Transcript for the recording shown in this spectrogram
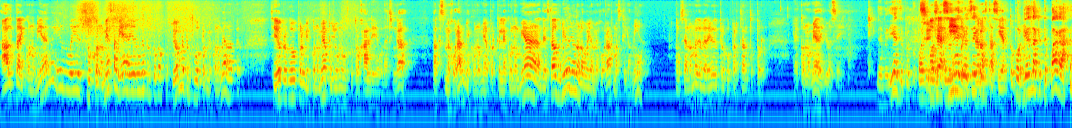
alta economía, güey, güey, su economía está bien, ellos no se preocupan, pues yo me preocupo por mi economía, ¿verdad? pero si yo me preocupo por mi economía, pues yo me busco otro jale o la chingada, para mejorar mi economía, porque la economía de Estados Unidos yo no la voy a mejorar más que la mía. O sea, no me debería yo de preocupar tanto por la economía de USA. Deberías de preocuparte. Sí. O sea, la sí, pero hasta cierto Porque es la que te paga.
